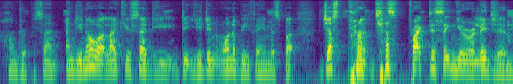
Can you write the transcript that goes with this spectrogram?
Hundred percent. And you know what? Like you said, you you didn't want to be famous, but just just practicing your religion,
